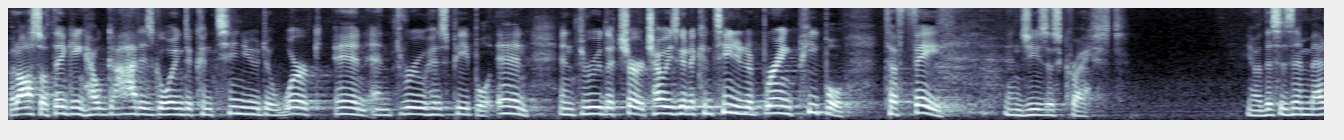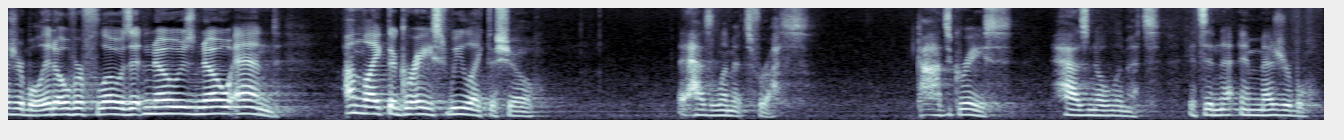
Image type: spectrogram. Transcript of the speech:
But also thinking how God is going to continue to work in and through his people, in and through the church, how he's going to continue to bring people to faith in Jesus Christ. You know, this is immeasurable. It overflows. It knows no end. Unlike the grace we like to show, it has limits for us. God's grace has no limits, it's immeasurable.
